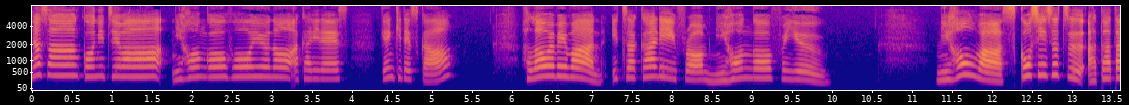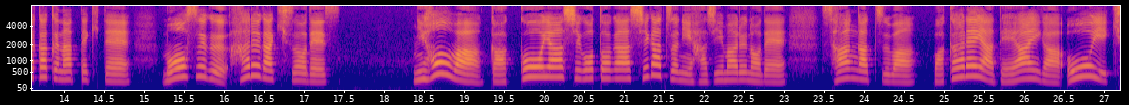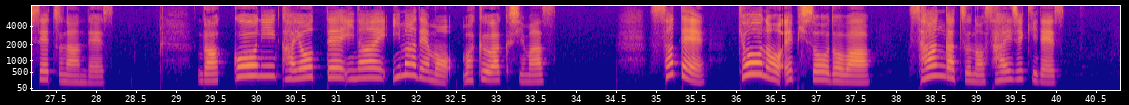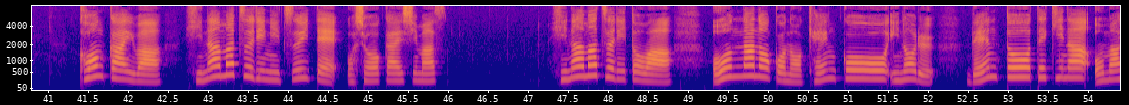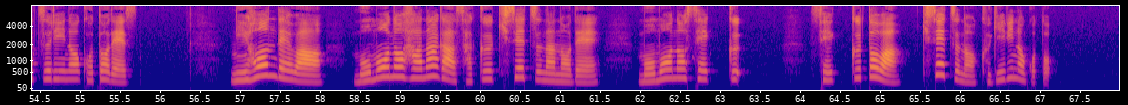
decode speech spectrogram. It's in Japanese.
皆さん、こんにちは。日本語 for you のあかりです。元気ですか ?Hello everyone, it's Akari from 日本語 for you. 日本は少しずつ暖かくなってきて、もうすぐ春が来そうです。日本は学校や仕事が4月に始まるので、3月は別れや出会いが多い季節なんです。学校に通っていない今でもワクワクします。さて、今日のエピソードは3月の歳時期です。今回はひな祭りについてご紹介します。ひな祭りとは女の子の健康を祈る伝統的なお祭りのことです。日本では桃の花が咲く季節なので、桃の節句。節句とは季節の区切りのこと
